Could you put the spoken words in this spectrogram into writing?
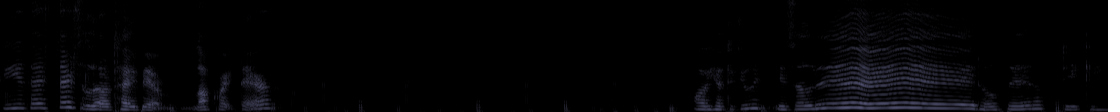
See, there's there's a little tiny bit of luck right there. All you have to do is a little bit of digging.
